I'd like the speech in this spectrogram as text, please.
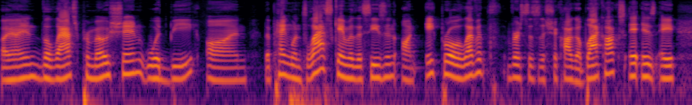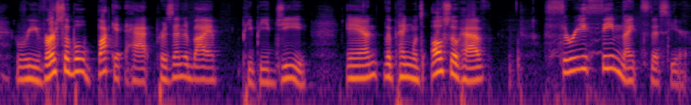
And the last promotion would be on the Penguins' last game of the season on April 11th versus the Chicago Blackhawks. It is a reversible bucket hat presented by PPG. And the Penguins also have three theme nights this year.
